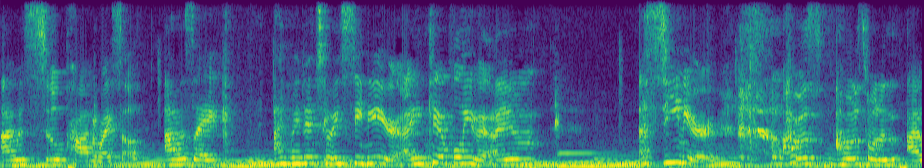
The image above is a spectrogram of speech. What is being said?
I was so proud of myself. I was like, I made it to my senior year. I can't believe it. I am a senior. I was I was one of I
